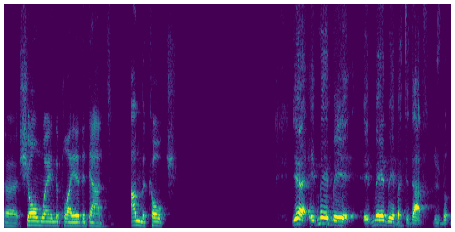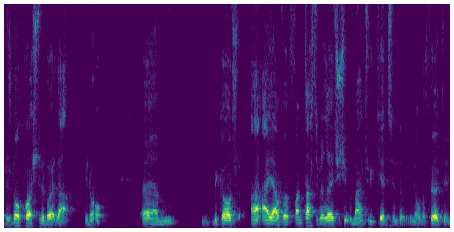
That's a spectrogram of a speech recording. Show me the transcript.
uh, Shaun Wane, the player, the dad, and the coach? Yeah, it made me it made me a better dad. There's no there's no question about that. You know, um, because I, I, have a fantastic relationship with my two kids, and you know the 30,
